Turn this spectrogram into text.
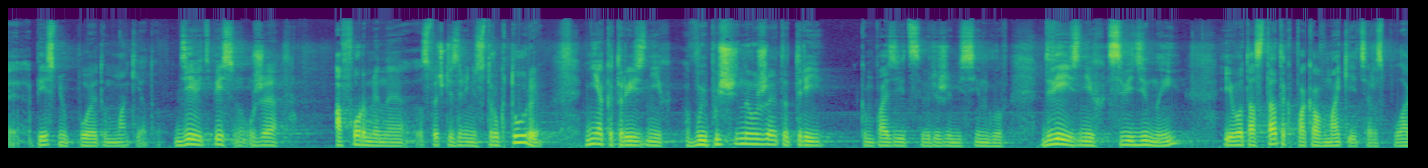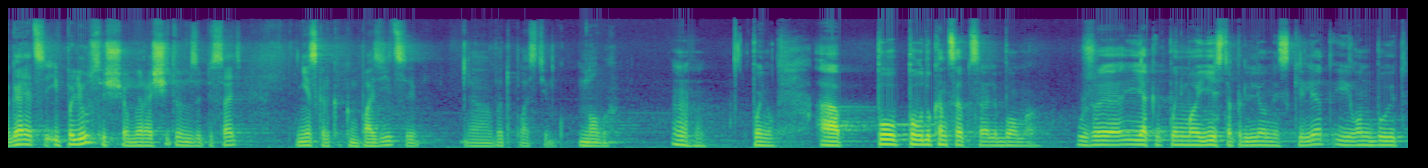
э, песню по этому макету. Девять песен уже оформлены с точки зрения структуры, некоторые из них выпущены уже, это три композиций в режиме синглов. Две из них сведены, и вот остаток пока в макете располагается. И плюс еще мы рассчитываем записать несколько композиций э, в эту пластинку, новых. Угу, понял. А по поводу концепции альбома, уже, я как понимаю, есть определенный скелет, и он будет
